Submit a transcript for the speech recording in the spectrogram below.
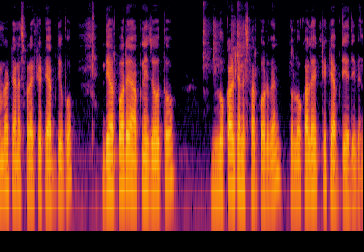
আমরা ট্রান্সফার একটি ট্যাব দিব। দেওয়ার পরে আপনি যেহেতু লোকাল ট্রান্সফার করবেন, তো লোকালে একটি ট্যাব দিয়ে দিবেন।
